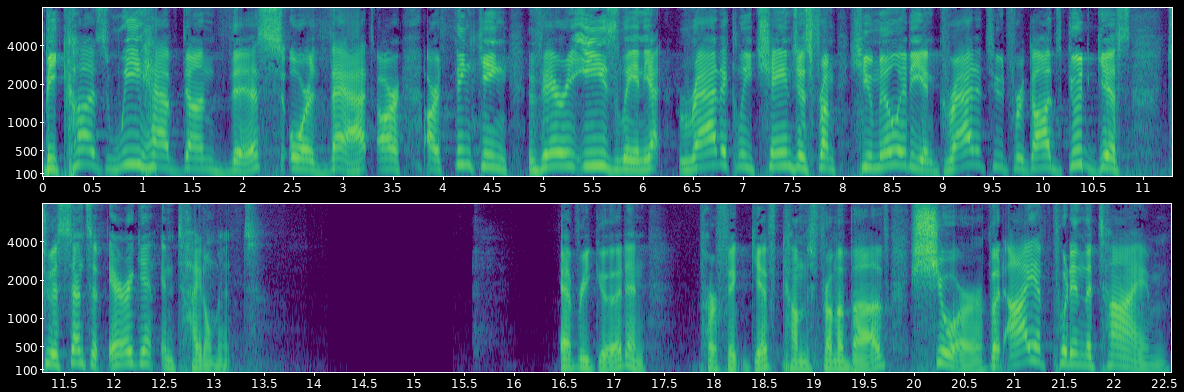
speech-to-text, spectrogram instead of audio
because we have done this or that, our, our thinking very easily and yet radically changes from humility and gratitude for God's good gifts to a sense of arrogant entitlement. Every good and perfect gift comes from above, sure, but I have put in the time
